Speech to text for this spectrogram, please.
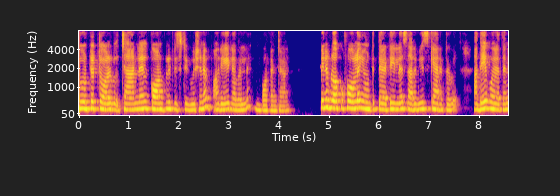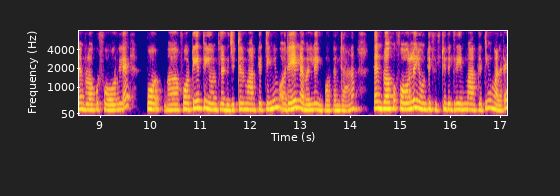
യൂണിറ്റ് ട്വൽവ് ചാനൽ കോൺഫ്ലിക്ട് ഡിസ്ട്രിബ്യൂഷനും ഒരേ ലെവലിൽ ഇമ്പോർട്ടന്റ് ആണ്. പിന്നെ ബ്ലോക്ക് ഫോറിലെ യൂണിറ്റ് തേർട്ടിയിലെ സർവീസ് ക്യാരക്ടർ അതേപോലെ തന്നെ ബ്ലോക്ക് ഫോറിലെ ഫോർട്ടീൻത്ത് യൂണിറ്റിലെ ഡിജിറ്റൽ മാർക്കറ്റിംഗും ഒരേ ലെവലിൽ ഇമ്പോർട്ടന്റ് ആണ്. ദെൻ ബ്ലോക്ക് ഫോറിലെ യൂണിറ്റ് ഫിഫ്റ്റി ഗ്രീൻ മാർക്കറ്റിംഗ് വളരെ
